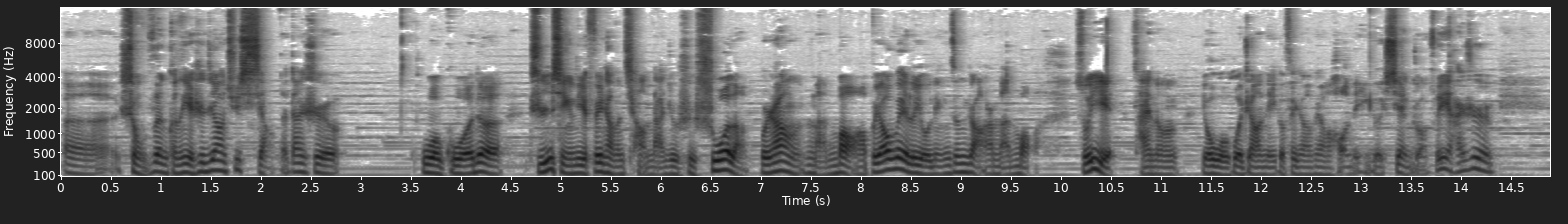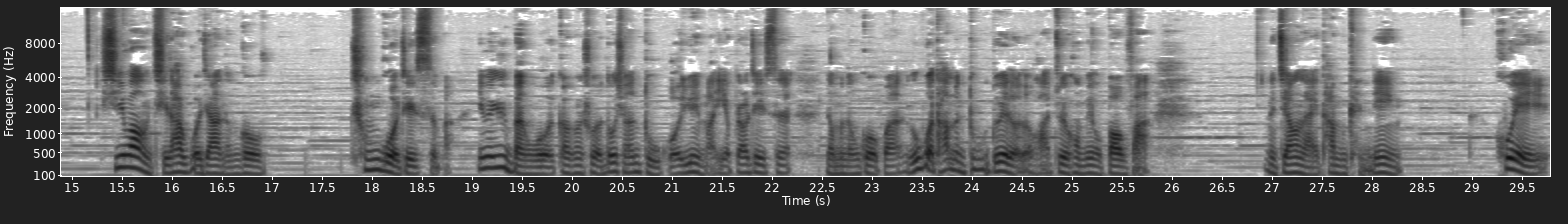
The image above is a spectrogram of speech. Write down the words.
呃省份可能也是这样去想的。但是我国的执行力非常的强大，就是说了不让瞒报啊，不要为了有零增长而瞒报，所以才能。有我国这样的一个非常非常好的一个现状，所以还是希望其他国家能够撑过这次吧。因为日本我刚刚说的都喜欢赌国运嘛，也不知道这次能不能过关。如果他们赌对了的话，最后没有爆发，那将来他们肯定会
